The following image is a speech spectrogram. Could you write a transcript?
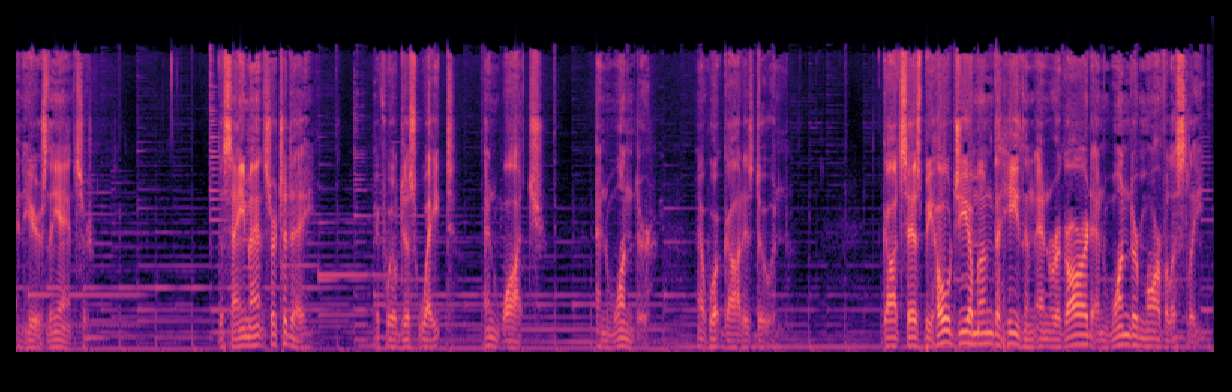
And here's the answer the same answer today if we'll just wait and watch and wonder at what God is doing. God says, Behold ye among the heathen, and regard and wonder marvelously.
